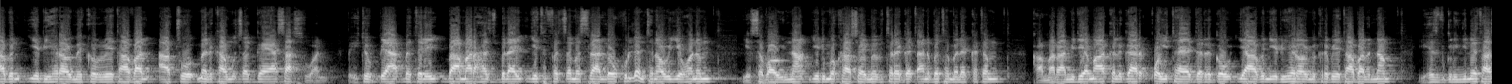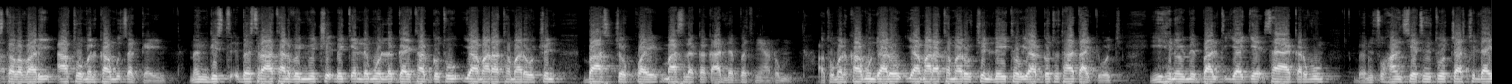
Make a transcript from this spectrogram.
አብን የብሔራዊ ምክር ቤት አባል አቶ መልካሙ ጸጋይ አሳስቧል። በኢትዮጵያ በተለይ በአማራ ሕዝብ ላይ እየተፈጸመ ስላለው ሁለንተናዊ የሆነም የሰብአዊና የዲሞክራሲያዊ መብት ረገጣን በተመለከተም ከአማራ ሚዲያ ማዕከል ጋር ቆይታ ያደረገው የአብን የብሔራዊ ምክር ቤት አባልና የህዝብ ግንኙነት አስተባባሪ አቶ መልካሙ ጸጋይ መንግስት በስርዓት አልበኞች በቄለም ወለጋ የታገቱ የአማራ ተማሪዎችን በአስቸኳይ ማስለቀቅ አለበት ነው ያለው። አቶ መልካሙ እንዳለው የአማራ ተማሪዎችን ለይተው ያገቱ ታጣቂዎች ይህ ነው የሚባል ጥያቄ ሳያቀርቡ በንጹሐን ሴት እህቶቻችን ላይ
